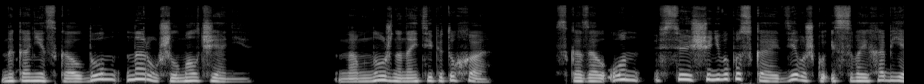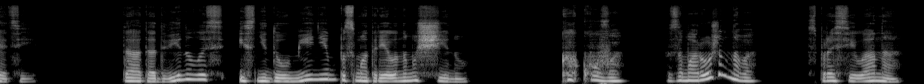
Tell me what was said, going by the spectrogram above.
Наконец колдун нарушил молчание. «Нам нужно найти петуха», — сказал он, все еще не выпуская девушку из своих объятий. Та отодвинулась и с недоумением посмотрела на мужчину. «Какого? Замороженного?» — спросила она.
